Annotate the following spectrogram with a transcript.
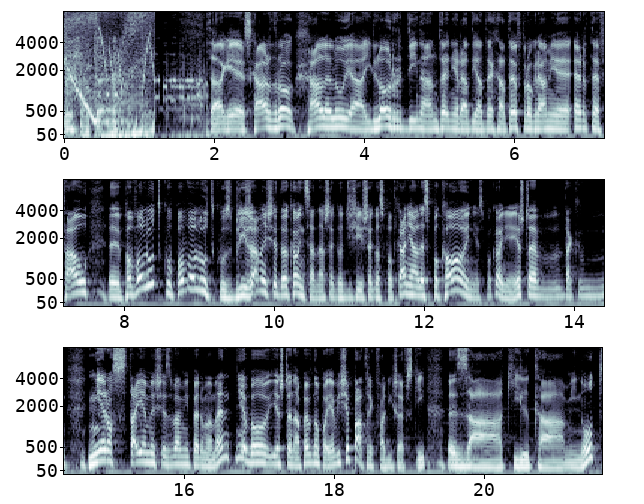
Radio. Tak jest, Hard Rock, Halleluja i Lordi na antenie Radia DHT w programie RTV. Y, powolutku, powolutku zbliżamy się do końca naszego dzisiejszego spotkania, ale spokojnie, spokojnie. Jeszcze tak nie rozstajemy się z wami permanentnie, bo jeszcze na pewno pojawi się Patryk Waliszewski za kilka minut.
